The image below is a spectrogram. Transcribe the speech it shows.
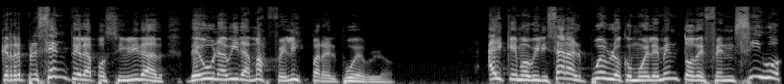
que represente la posibilidad de una vida más feliz para el pueblo. Hay que movilizar al pueblo como elemento defensivo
